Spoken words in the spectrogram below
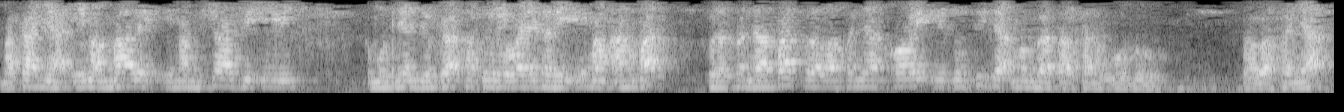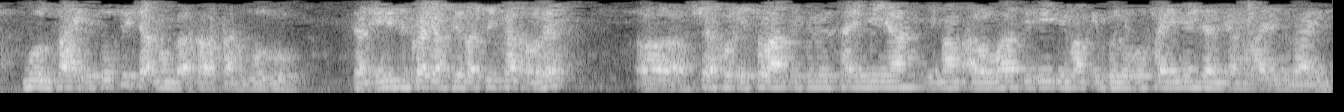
Makanya Imam Malik, Imam Syafi'i, kemudian juga satu riwayat dari Imam Ahmad berpendapat bahwasanya koi itu tidak membatalkan wudhu. Bahwasanya muntah itu tidak membatalkan wudhu. Dan ini juga yang dirajikan oleh uh, Syekhul Islam Ibnu Taimiyah, Imam Al-Wadi'i, Imam Ibnu Utsaimin dan yang lain-lain.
